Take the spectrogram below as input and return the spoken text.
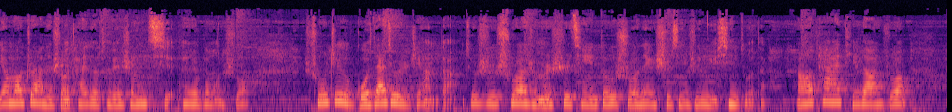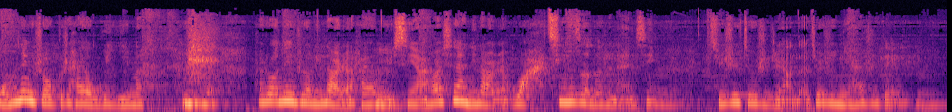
妖猫传》的时候，她就特别生气，她就跟我说，说这个国家就是这样的，就是说了什么事情都是说那个事情是女性做的。然后她还提到说，我们那个时候不是还有吴仪嘛，对不对？她说那个时候领导人还有女性啊，他说现在领导人哇，清一色都是男性。嗯其实就是这样的，就是你还是得嗯，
